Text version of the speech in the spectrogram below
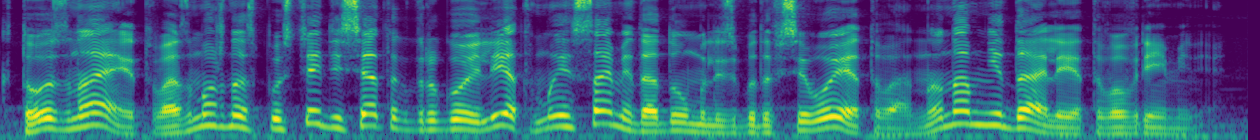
Кто знает, возможно, спустя десяток-другой лет мы и сами додумались бы до всего этого, но нам не дали этого времени –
